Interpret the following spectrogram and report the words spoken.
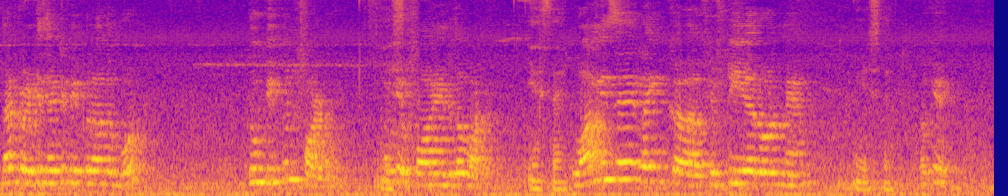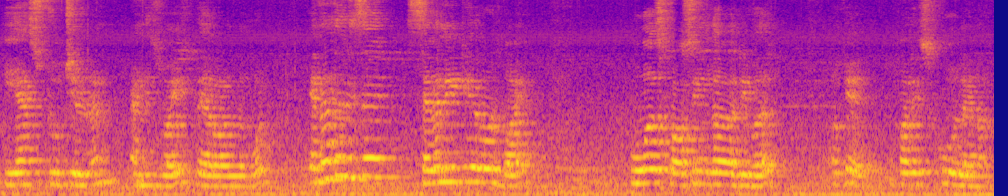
there are 20, 30 people on the boat, two people fall down, Yes. okay, fall into the water. Yes, sir. One is a like uh, 50 year old man, Yes, sir. okay, he has two children and his wife, they are all on the boat. Another is a 7, 8 year old boy who was crossing the river okay, for his school and all.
